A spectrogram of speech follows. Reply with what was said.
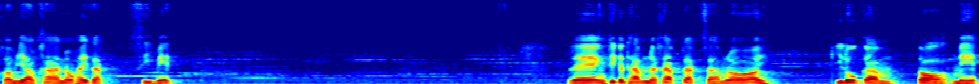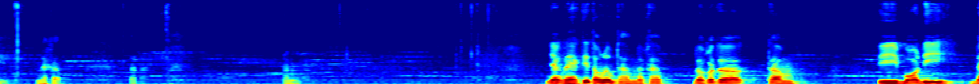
ความยาวคานเราให้สัก 4 เมตร แรงที่กระทำนะครับ สัก 300 กิโลกรัมต่อเมตรนะครับ อย่างแรกที่ต้องเริ่มทำนะครับ เราก็จะทำฟรีบอดี้ได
